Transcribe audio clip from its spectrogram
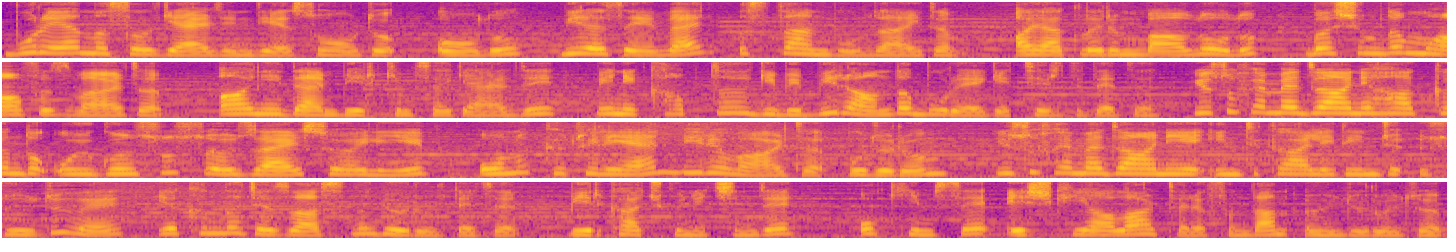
buraya nasıl geldin diye sordu. Oğlu biraz evvel İstanbul'daydım. Ayaklarım bağlı olup başımda muhafız vardı. Aniden bir kimse geldi, beni kaptığı gibi bir anda buraya getirdi dedi. Yusuf Hemedani hakkında uygunsuz sözler söyleyip onu kötüleyen biri vardı. Bu durum Yusuf Hemedani'ye intikal edince üzüldü ve yakında cezasını görür dedi. Birkaç gün içinde o kimse eşkıyalar tarafından öldürüldü.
